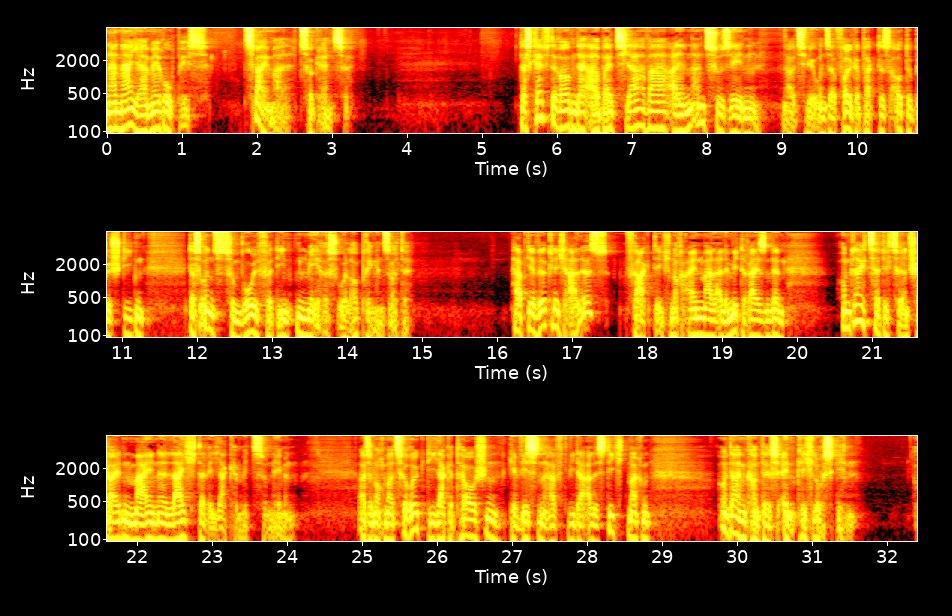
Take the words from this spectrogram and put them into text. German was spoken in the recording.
Nanaya Meropis. Zweimal zur Grenze. Das kräfteraubende Arbeitsjahr war allen anzusehen, als wir unser vollgepacktes Auto bestiegen, das uns zum wohlverdienten Meeresurlaub bringen sollte. Habt ihr wirklich alles? fragte ich noch einmal alle Mitreisenden, um gleichzeitig zu entscheiden, meine leichtere Jacke mitzunehmen. Also nochmal zurück, die Jacke tauschen, gewissenhaft wieder alles dicht machen und dann konnte es endlich losgehen.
